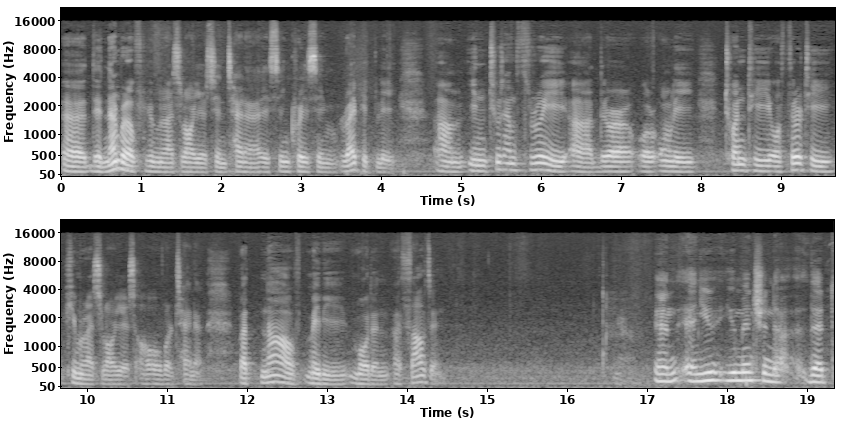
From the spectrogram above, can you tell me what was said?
the number of human rights lawyers in China is increasing rapidly. Um, in 2003, uh, there were only 20 or 30 human rights lawyers all over China, but now maybe more than a thousand. And and you you mentioned uh, that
